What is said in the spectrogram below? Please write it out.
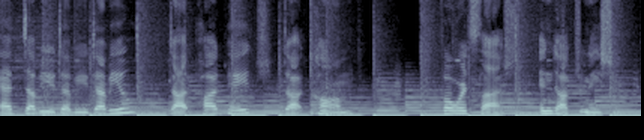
at www.podpage.com forward slash indoctrination.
